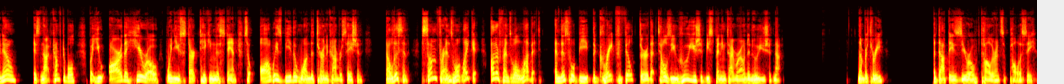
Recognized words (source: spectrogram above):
know it's not comfortable, but you are the hero when you start taking this stand. So, always be the one to turn the conversation. Now, listen, some friends won't like it, other friends will love it. And this will be the great filter that tells you who you should be spending time around and who you should not. Number three, adopt a zero tolerance policy.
